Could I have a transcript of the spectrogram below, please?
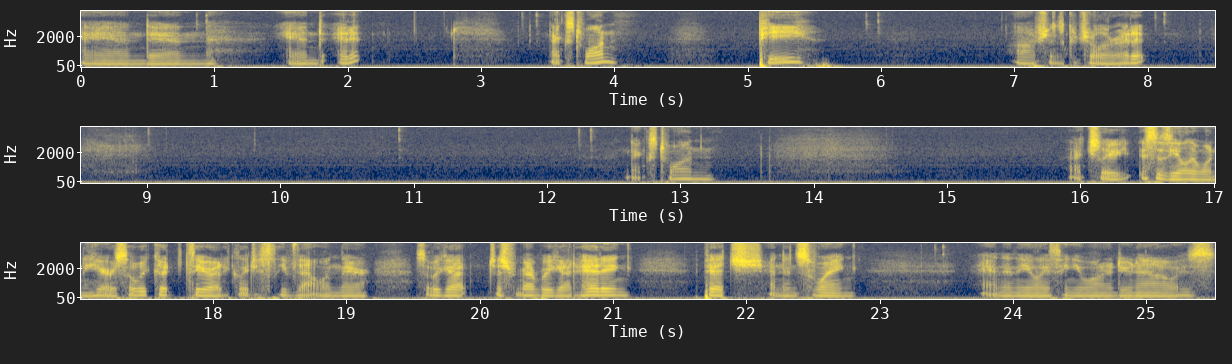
and then end edit. Next one, P, options controller edit. Next one. Actually, this is the only one here, so we could theoretically just leave that one there. So we got, just remember we got heading, pitch, and then swing and then the only thing you want to do now is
